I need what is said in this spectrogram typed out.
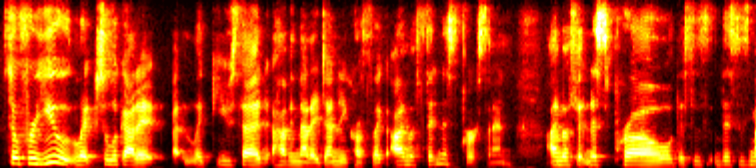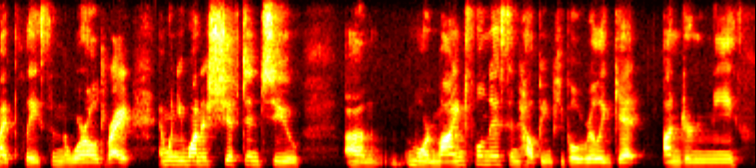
So for you, like to look at it, like you said, having that identity cross, like I'm a fitness person, I'm a fitness pro. This is this is my place in the world, right? And when you want to shift into um, more mindfulness and helping people really get underneath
